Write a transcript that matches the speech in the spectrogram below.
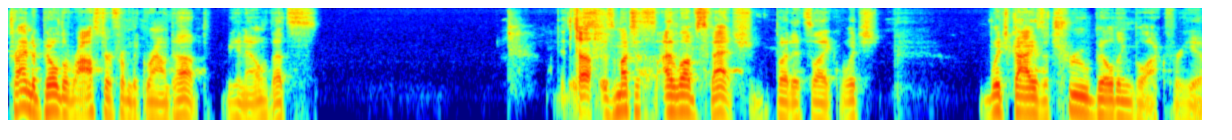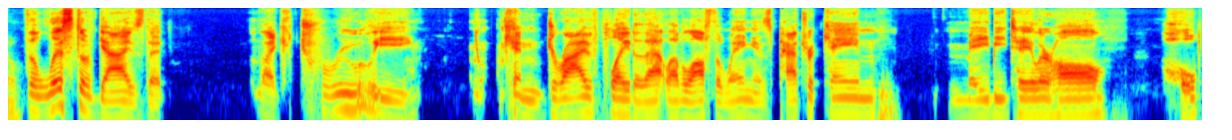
trying to build a roster from the ground up, you know, that's It's tough. As much as I love Svech, but it's like which which guy is a true building block for you? the list of guys that like truly can drive play to that level off the wing is Patrick Kane, maybe Taylor Hall. Hope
